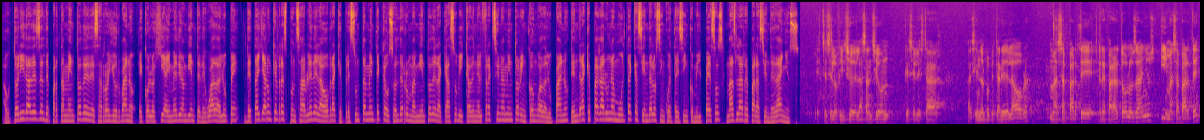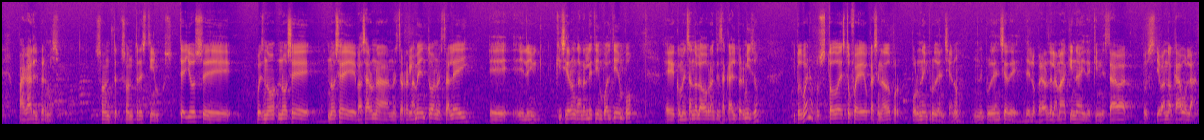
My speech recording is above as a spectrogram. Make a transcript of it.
Autoridades del Departamento de Desarrollo Urbano, Ecología y Medio Ambiente de Guadalupe detallaron que el responsable de la obra que presuntamente causó el derrumbamiento de la casa ubicada en el fraccionamiento Rincón Guadalupano tendrá que pagar una multa que asciende a los 55 mil pesos más la reparación de daños. Este es el oficio de la sanción que se le está haciendo al propietario de la obra, más aparte reparar todos los daños y más aparte pagar el permiso. Son, son tres tiempos. Ellos eh, pues no, no, se, no se basaron a nuestro reglamento, a nuestra ley, eh, y quisieron ganarle tiempo al tiempo, eh, comenzando la obra antes de sacar el permiso. Y pues bueno, pues todo esto fue ocasionado por, por una imprudencia, ¿no? Una imprudencia del operador de la máquina y de quien estaba pues llevando a cabo la,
